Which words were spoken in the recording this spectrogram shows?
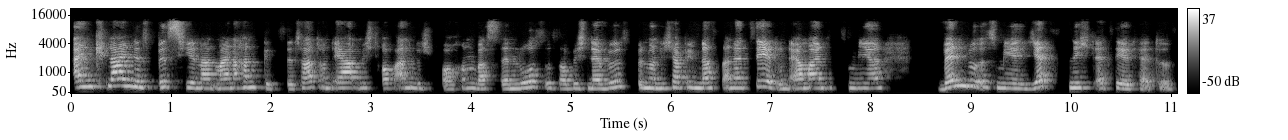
ein kleines bisschen hat meine Hand gezittert und er hat mich darauf angesprochen, was denn los ist, ob ich nervös bin und ich habe ihm das dann erzählt und er meinte zu mir, wenn du es mir jetzt nicht erzählt hättest,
